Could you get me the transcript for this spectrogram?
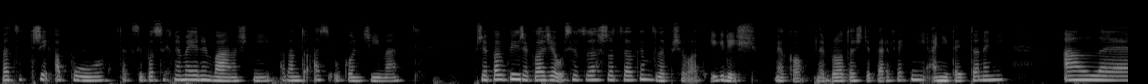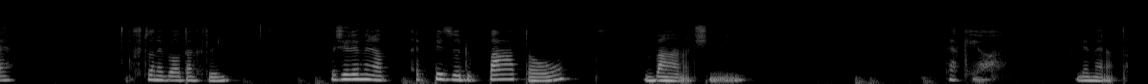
23 a půl, tak si poslechneme jeden vánoční a tam to asi ukončíme. Protože pak bych řekla, že už se to zašlo celkem zlepšovat, i když, jako, nebylo to ještě perfektní, ani teď to není, ale už to nebylo tak zlý. Takže jdeme na epizodu pátou, vánoční. Tak jo, jdeme na to.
